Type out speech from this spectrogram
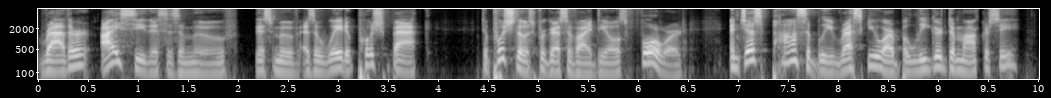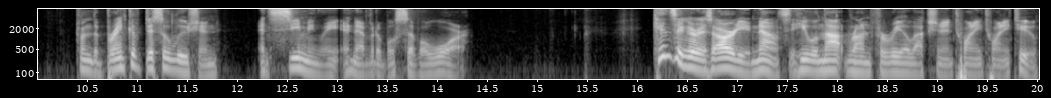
Rather, I see this as a move, this move as a way to push back, to push those progressive ideals forward and just possibly rescue our beleaguered democracy from the brink of dissolution and seemingly inevitable civil war. Kinzinger has already announced that he will not run for re election in 2022,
